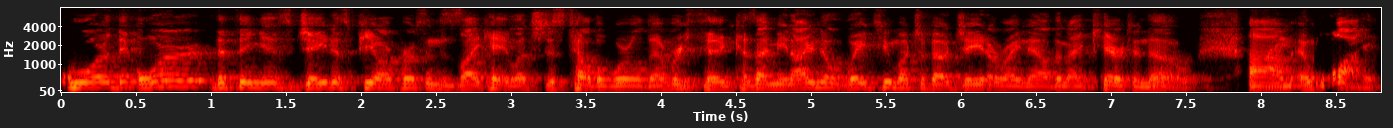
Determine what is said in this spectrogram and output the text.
Or the or the thing is Jada's PR person is like, hey, let's just tell the world everything. Because I mean, I know way too much about Jada right now than I care to know. Um, right. And why?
